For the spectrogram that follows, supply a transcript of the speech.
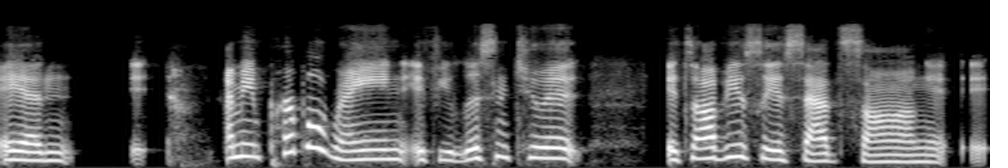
And it, I mean, Purple Rain, if you listen to it, it's obviously a sad song. It, it,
